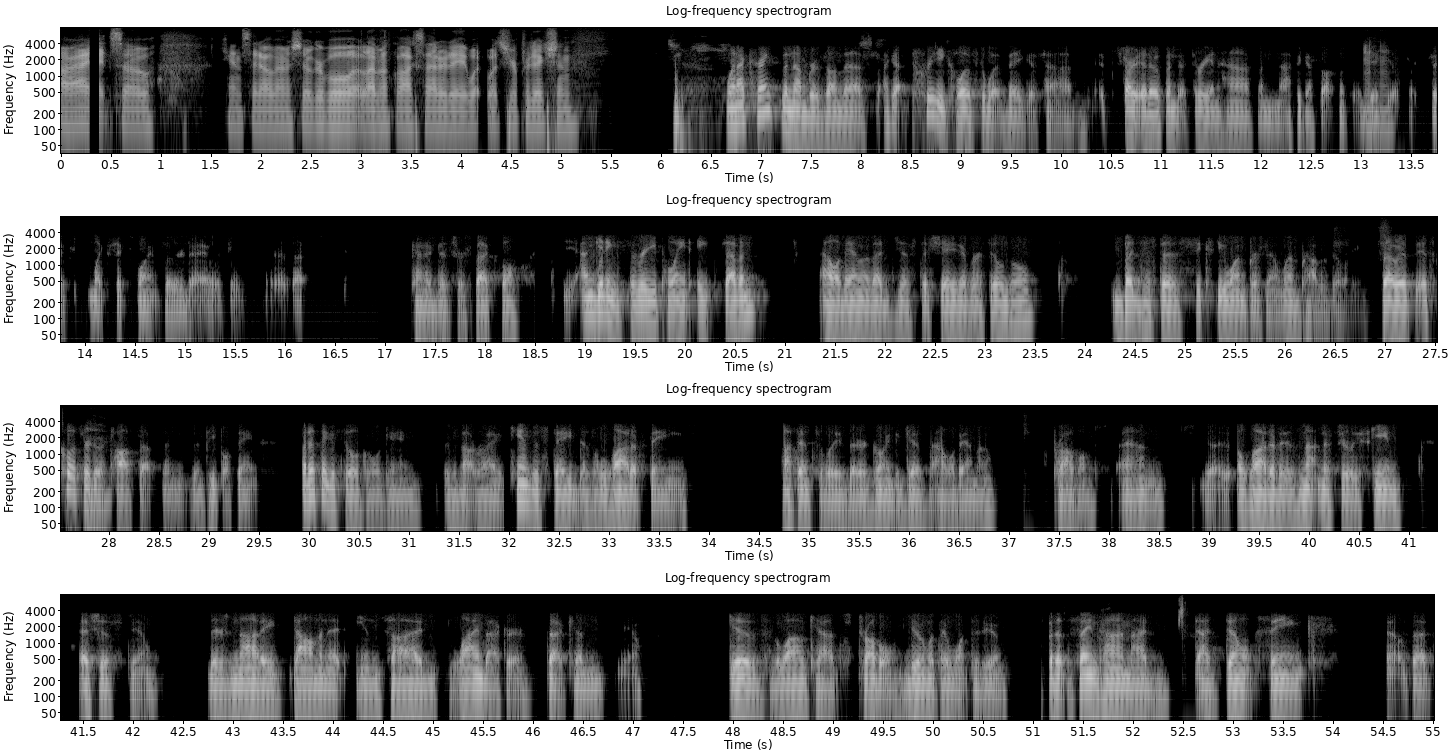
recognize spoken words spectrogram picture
All right, so Kansas State Alabama Sugar Bowl at eleven o'clock Saturday. What what's your prediction? When I cranked the numbers on this, I got pretty close to what Vegas had. It started. It opened at three and a half, and I think I saw something mm-hmm. ridiculous, mm-hmm. like six, like six points the other day, which is that's kind of disrespectful. I'm getting three point eight seven. Alabama about just a shade over a field goal, but just a 61% win probability. So it's it's closer to a mm-hmm. toss up than than people think. But I think a field goal game is about right. Kansas State does a lot of things offensively that are going to give Alabama problems, and a lot of it is not necessarily scheme. It's just you know there's not a dominant inside linebacker that can you know give the Wildcats trouble doing what they want to do. But at the same time, I I don't think uh, that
